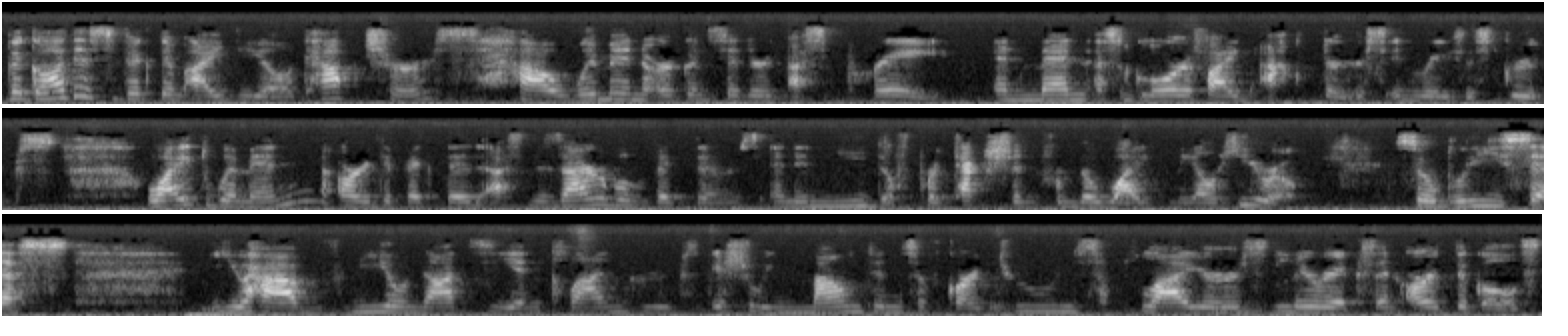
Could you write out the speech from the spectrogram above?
The goddess victim ideal captures how women are considered as prey and men as glorified actors in racist groups. White women are depicted as desirable victims and in need of protection from the white male hero. So Blee says you have neo-Nazi and Klan groups issuing mountains of cartoons, flyers, lyrics, and articles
